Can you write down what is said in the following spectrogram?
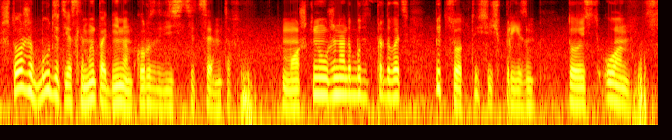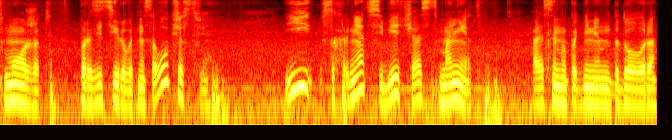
Что же будет, если мы поднимем курс до 10 центов? Мошкину уже надо будет продавать 500 тысяч призм. То есть он сможет паразитировать на сообществе и сохранять себе часть монет. А если мы поднимем до доллара,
